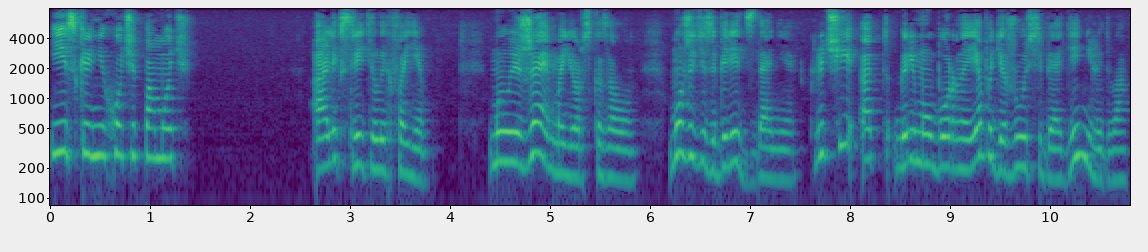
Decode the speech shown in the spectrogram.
искренне хочет помочь? Алик встретил их в фойе. «Мы уезжаем, майор», — сказал он. «Можете запереть здание. Ключи от гримоуборной я подержу у себя день или два».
